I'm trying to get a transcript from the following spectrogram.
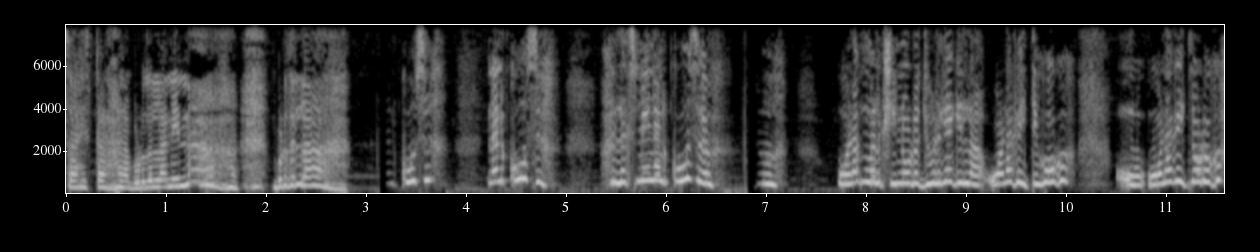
ಸಾಯಿಸ್ತಾಳ. ಹಣ ಬಿಡುದಿಲ್ಲ ನಿನ್ನ. ಬಿಡುದಿಲ್ಲ. ಕೂಸು. ನನ್ನ ಕೂಸು. ಲಕ್ಷ್ಮಿ ನನ್ನ ಕೂಸು. ಒಳಗ್ ಮಲಗಿಸಿ ನೋಡು ಜುಳಿಗೆಗಿಲ್ಲ ಒಳಗೈತಿ ಹೋಗು. ಒಳಗೈತಿ ನೋಡೋಗು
